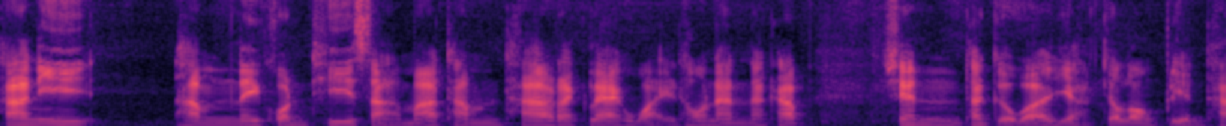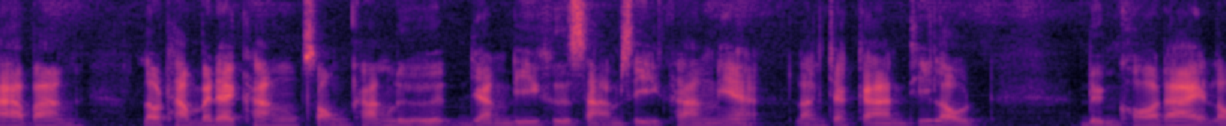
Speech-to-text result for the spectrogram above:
ท่านี้ทำในคนที่สามารถทำท่าแรก ๆ ไหวเท่านั้นนะครับ เช่น ถ้าเกิดว่าอยากจะลองเปลี่ยนท่าบ้าง เราทำไปได้ครั้ง 2 ครั้งหรืออย่างดีคือ 3-4 ครั้งเนี่ยหลังจากการที่เราดึงข้อได้เรา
